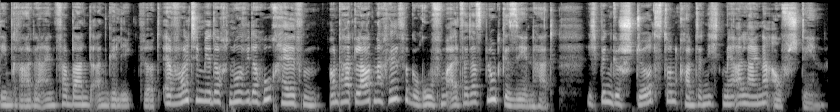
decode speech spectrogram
dem gerade ein Verband angelegt wird. Er wollte mir doch nur wieder hochhelfen und hat laut nach Hilfe gerufen, als er das Blut gesehen hat. Ich bin gestürzt und konnte nicht mehr alleine aufstehen.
